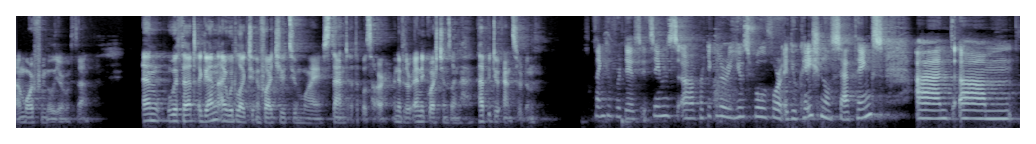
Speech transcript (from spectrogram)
uh, more familiar with that. And with that, again, I would like to invite you to my stand at the Bazaar. And if there are any questions, I'm happy to answer them. Thank you for this. It seems uh, particularly useful for educational settings. And um,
